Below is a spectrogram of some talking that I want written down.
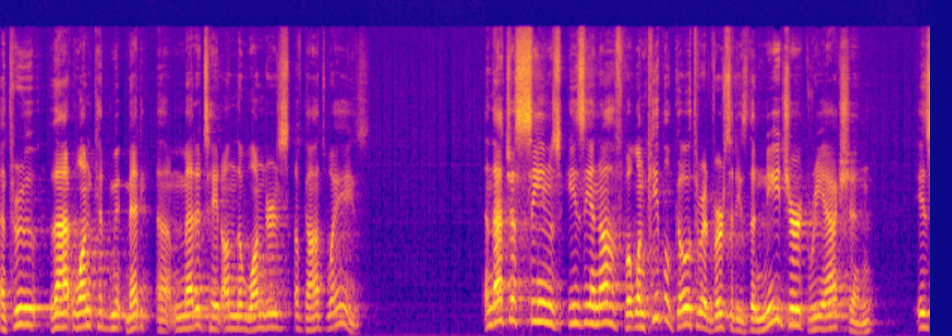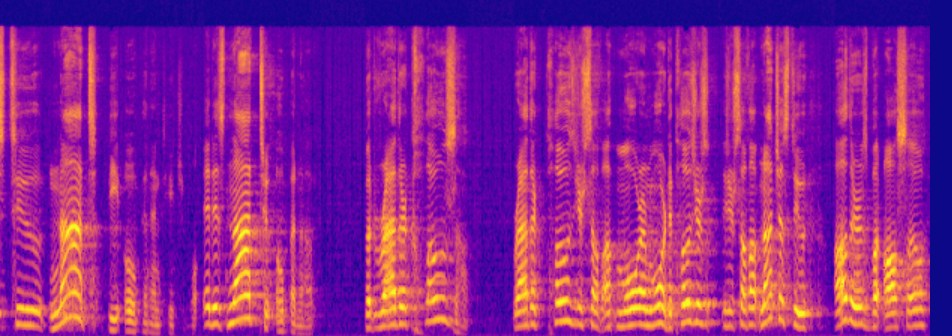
And through that, one could med- uh, meditate on the wonders of God's ways. And that just seems easy enough. But when people go through adversities, the knee jerk reaction is to not be open and teachable. It is not to open up, but rather close up. Rather, close yourself up more and more, to close your, yourself up not just to others, but also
